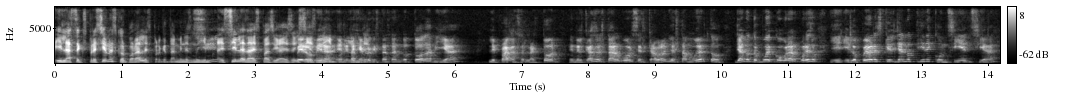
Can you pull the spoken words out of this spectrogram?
y las expresiones corporales, porque también es muy... Sí. eh, Sí, le da espacio a eso y sí Pero es mira, muy en el ejemplo que están dando todavía le pagas al actor. En el caso de Star Wars, el cabrón ya está muerto. Ya no te puede cobrar por eso. Y, y lo peor es que él ya no tiene conciencia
